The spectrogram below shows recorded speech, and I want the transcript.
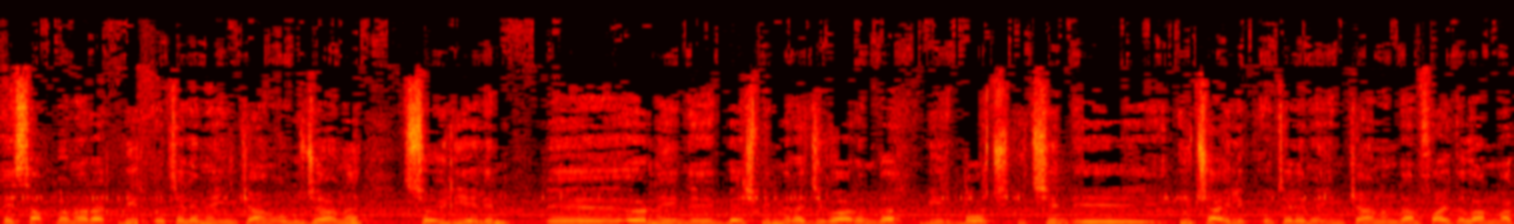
hesaplanarak bir öteleme imkanı olacağını söyleyelim. Örneğin e, 5000 lira civarında bir borç için e, 3 aylık öteleme imkanından faydalanmak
